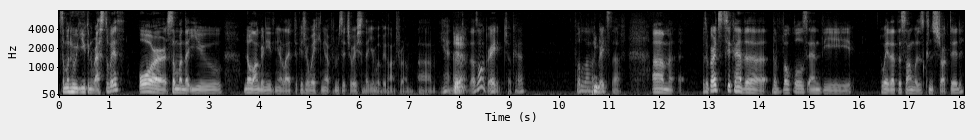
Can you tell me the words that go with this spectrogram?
someone who you can rest with, or someone that you no longer need in your life because you're waking up from a situation that you're moving on from. Um, yeah, no, Yeah. that was all great, Joe Cab. Pulled a lot of great stuff. Um, with regards to kind of the the vocals and the way that the song was constructed,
